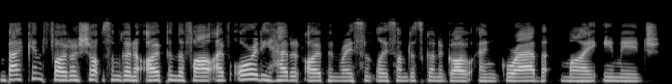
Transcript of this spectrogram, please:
Back in Photoshop, so I'm going to open the file. I've already had it open recently, so I'm just going to go and grab my image.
